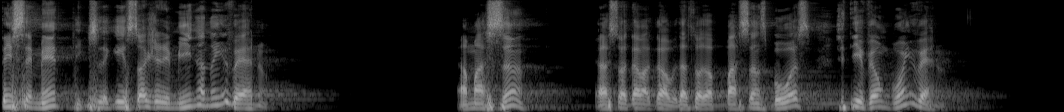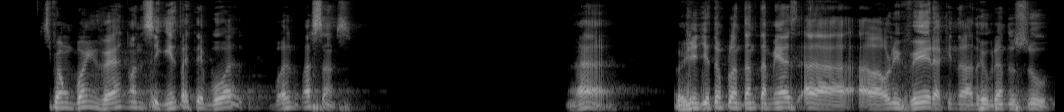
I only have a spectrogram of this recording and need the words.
Tem semente que só germina no inverno. A maçã, ela só dá, dá, dá maçãs boas se tiver um bom inverno. Se tiver um bom inverno, no ano seguinte vai ter boas, boas maçãs. É. Hoje em dia estão plantando também a, a, a oliveira aqui no, no, Rio Grande do Sul.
